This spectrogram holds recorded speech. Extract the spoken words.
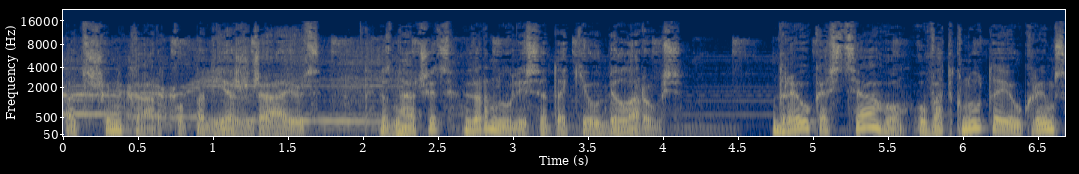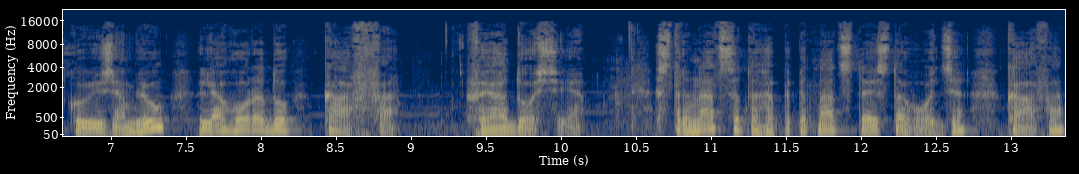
пад шынкарку пад'язджаюць. Значыць вярнуліся такі ў Беларусь. Дрэўка сцягу уваткнутая ў крымскую зямлю ля гораду кафа феадосія з 13 по 15 стагоддзя кафа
